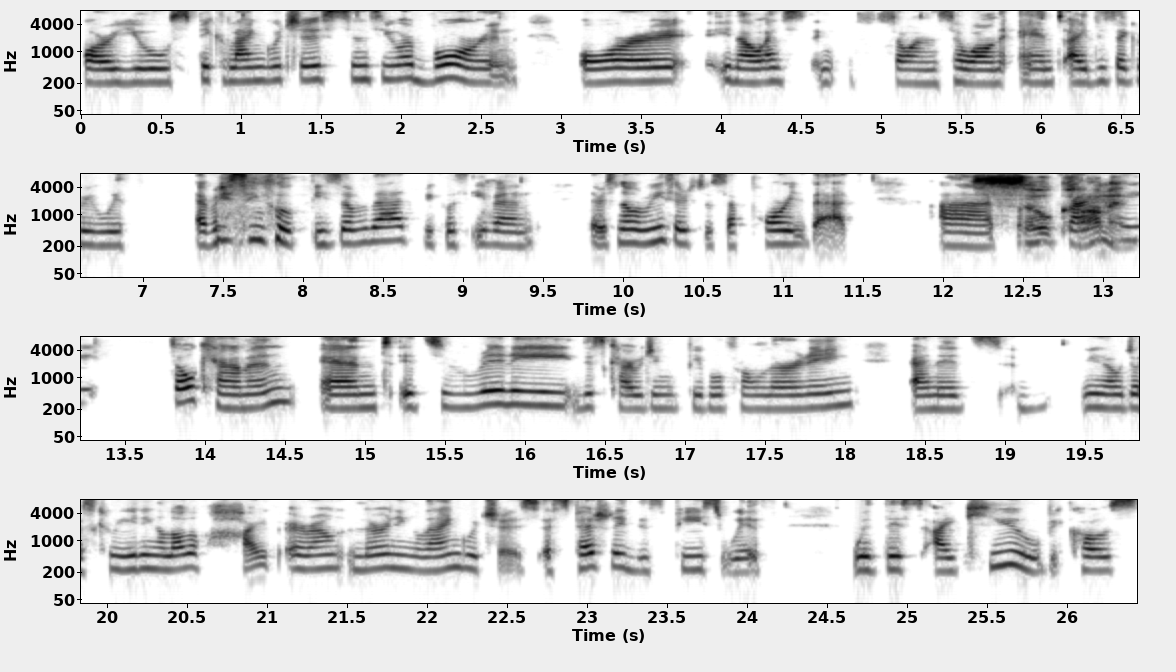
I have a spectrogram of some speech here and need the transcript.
or you speak languages since you are born or you know and so on and so on and i disagree with every single piece of that because even there's no research to support that. Uh, so common. so common and it's really discouraging people from learning and it's you know just creating a lot of hype around learning languages especially this piece with with this iq because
